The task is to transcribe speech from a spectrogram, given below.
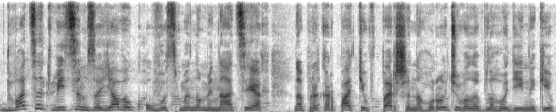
28 заявок у восьми номінаціях. На Прикарпатті вперше нагороджували благодійників.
